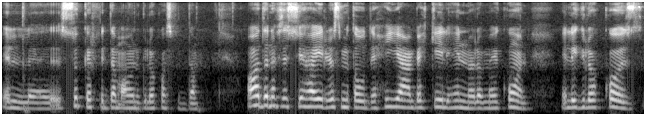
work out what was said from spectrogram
السكر في الدم أو الجلوكوز في الدم. وهذا نفس الشيء هاي الرسمة توضيحية عم بحكي لي إنه لما يكون الجلوكوز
